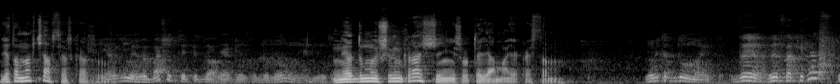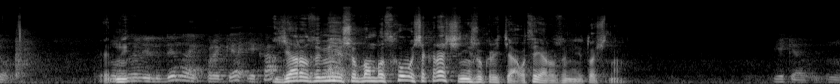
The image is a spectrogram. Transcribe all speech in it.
Я там навчався, я ж кажу. Я розумію, ви бачите підвал, як він побудований, як він Ну, я думаю, що він краще, ніж ота яма якась там. Ну ви так думаєте. Ви, ви фахівець в цьому? Ну, взагалі людина, як про яке, яка Я розумію, що бомбосховище краще, ніж укриття. Оце я розумію, точно. яке, ну,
